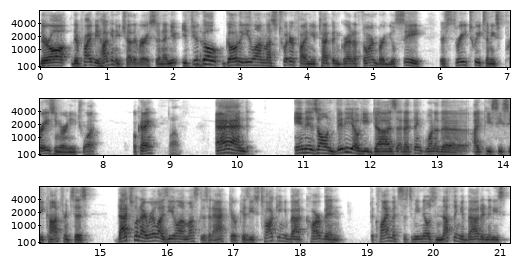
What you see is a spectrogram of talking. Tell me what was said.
They're all they'll probably be hugging each other very soon. And you, if you yeah. go go to Elon Musk's Twitter feed and you type in Greta Thunberg, you'll see there's three tweets and he's praising her in each one. Okay. Wow. And in his own video, he does at I think one of the IPCC conferences. That's when I realized Elon Musk is an actor because he's talking about carbon, the climate system. He knows nothing about it, and he's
